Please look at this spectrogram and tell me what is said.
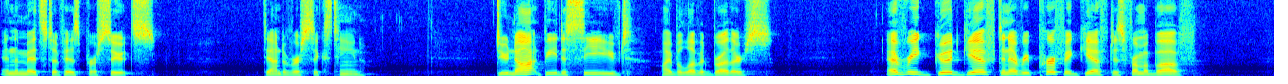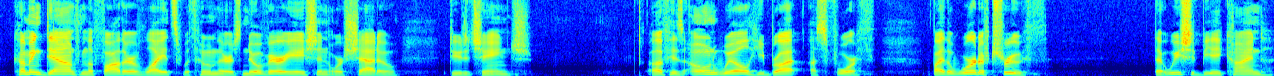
in the midst of his pursuits. Down to verse 16. Do not be deceived, my beloved brothers. Every good gift and every perfect gift is from above, coming down from the Father of lights, with whom there is no variation or shadow due to change. Of his own will, he brought us forth by the word of truth, that we should be a kind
